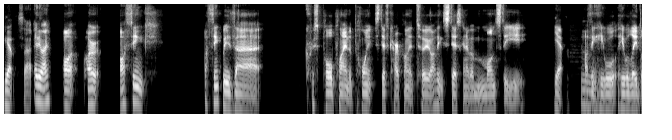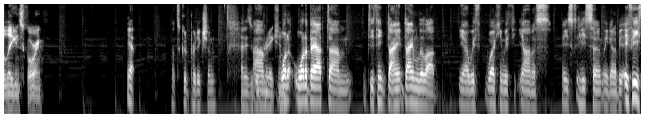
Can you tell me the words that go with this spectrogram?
Yep. So anyway, I I I think I think with uh, Chris Paul playing the point, Steph Curry playing the two, I think Steph's gonna have a monster year. Yeah. I think he will he will lead the league in scoring. Yep. That's a good prediction. That is a good Um, prediction. What What about? Um, do you think Dame, Dame Lillard? You know, with working with Giannis, he's he's certainly going to be if he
